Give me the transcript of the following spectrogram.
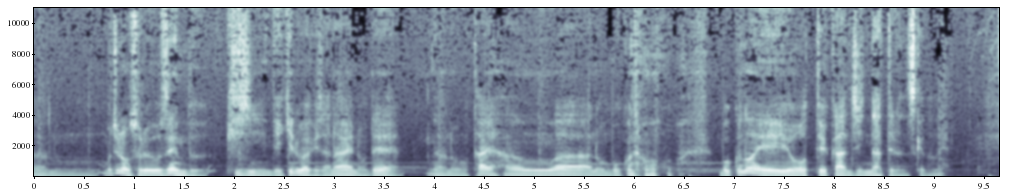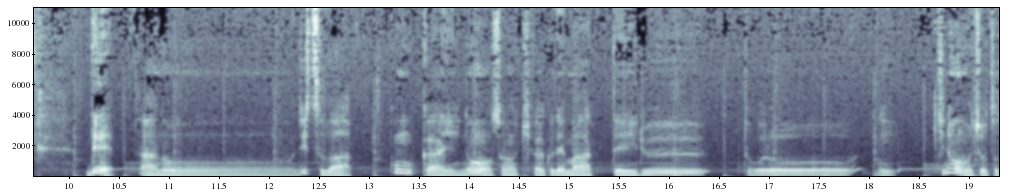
あのもちろんそれを全部記事にできるわけじゃないのであの大半はあの僕の 僕の栄養っていう感じになってるんですけどね。であの実は今回のその企画で回っているところに昨日もちょっと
